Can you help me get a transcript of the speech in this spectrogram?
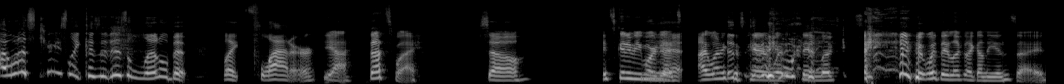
I was curious, like, because it is a little bit like flatter. Yeah, that's why. So It's gonna be more Yeah, dense. I want to compare what they look what they look like on the inside.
